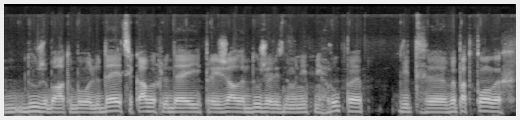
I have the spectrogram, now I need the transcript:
Дуже багато було людей, цікавих людей. Приїжджали дуже різноманітні групи від випадкових,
